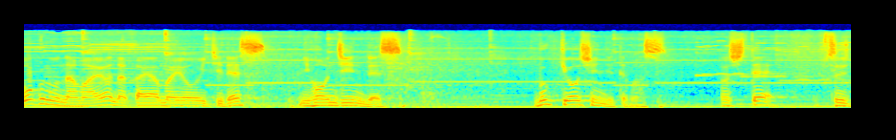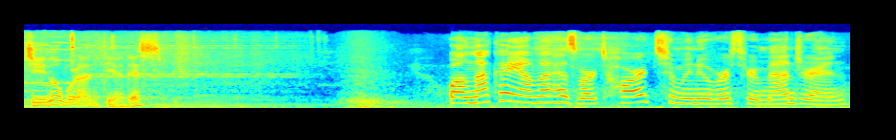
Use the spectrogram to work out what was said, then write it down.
僕の名前は中山洋一です日本人です仏教を信じてますそして通知のボランティアです While Nakayama has worked hard to maneuver through Mandarin,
